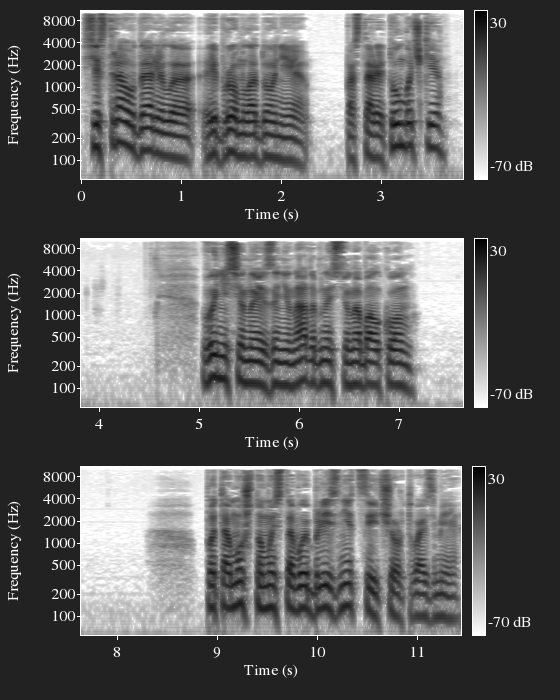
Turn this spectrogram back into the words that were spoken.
Сестра ударила ребром ладони по старой тумбочке, вынесенной за ненадобностью на балкон. «Потому что мы с тобой близнецы, черт возьми!»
